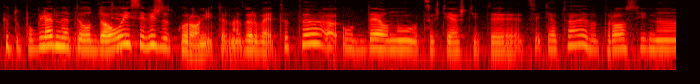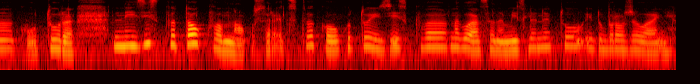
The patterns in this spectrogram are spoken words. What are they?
като погледнете отдолу и се виждат короните на дърветата, отделно от цъфтящите цветя. Това е въпрос и на култура. Не изисква толкова много средства, колкото изисква нагласа на мисленето и добро желание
